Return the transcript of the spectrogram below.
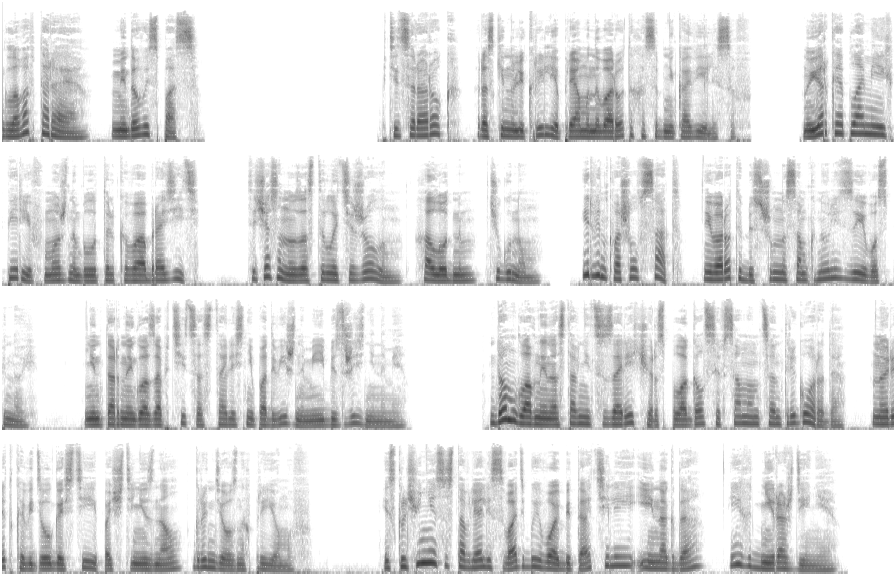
Глава вторая. Медовый спас. Птицы-ророк раскинули крылья прямо на воротах особняка Велесов. Но яркое пламя их перьев можно было только вообразить. Сейчас оно застыло тяжелым, холодным чугуном. Ирвинг вошел в сад, и ворота бесшумно сомкнулись за его спиной. Янтарные глаза птиц остались неподвижными и безжизненными. Дом главной наставницы Заречи располагался в самом центре города, но редко видел гостей и почти не знал грандиозных приемов. Исключение составляли свадьбы его обитателей и иногда их дни рождения.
